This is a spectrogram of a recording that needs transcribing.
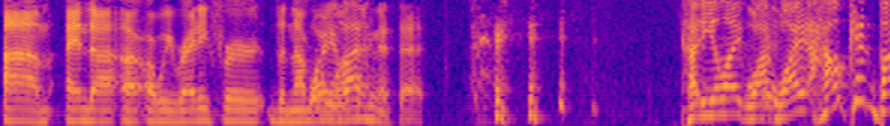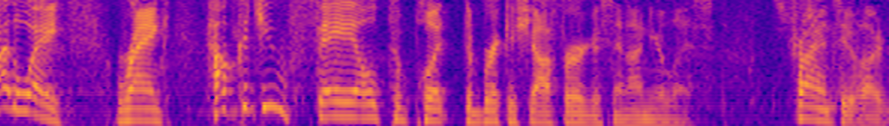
Um, and uh, are are we ready for the number Why are you one? laughing at that? How do you like? Why? Why? How could? By the way, rank. How could you fail to put the Brickashaw Ferguson on your list? It's trying too hard.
